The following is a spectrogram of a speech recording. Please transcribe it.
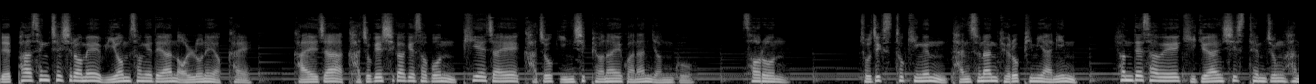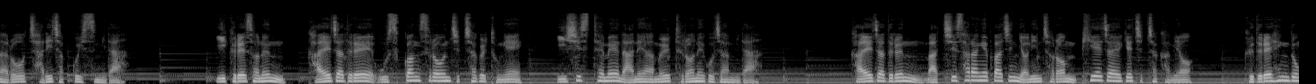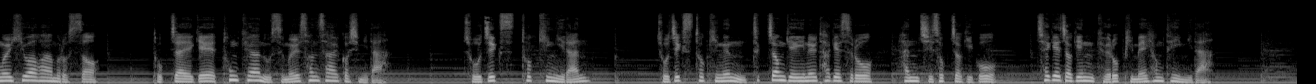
뇌파 생체 실험의 위험성에 대한 언론의 역할, 가해자 가족의 시각에서 본 피해자의 가족 인식 변화에 관한 연구, 서론. 조직 스토킹은 단순한 괴롭힘이 아닌 현대사회의 기괴한 시스템 중 하나로 자리 잡고 있습니다. 이 글에서는 가해자들의 우스꽝스러운 집착을 통해 이 시스템의 난해함을 드러내고자 합니다. 가해자들은 마치 사랑에 빠진 연인처럼 피해자에게 집착하며 그들의 행동을 희화화함으로써 독자에게 통쾌한 웃음을 선사할 것입니다. 조직 스토킹이란 조직 스토킹은 특정 개인을 타겟으로 한 지속적이고 체계적인 괴롭힘의 형태입니다.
